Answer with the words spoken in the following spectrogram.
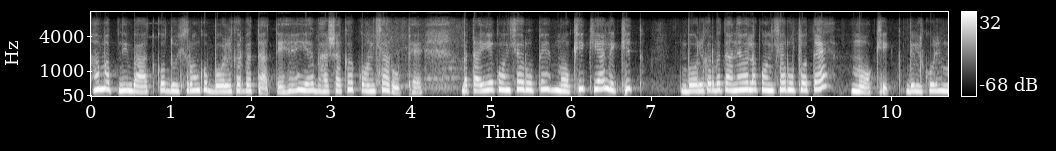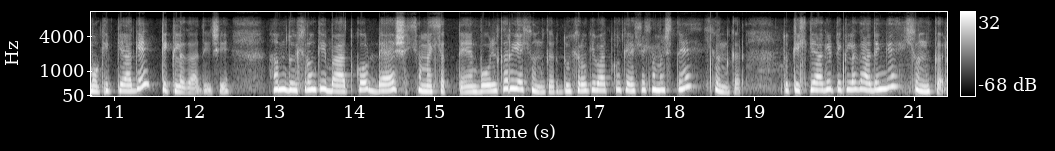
हम अपनी बात को दूसरों को बोलकर बताते हैं, यह भाषा का कौन सा रूप है? बताइए कौन सा रूप है? मौखिक या लिखित? बोलकर बताने वाला कौन सा रूप होता है? मौखिक, बिल्कुल मौखिक के आगे टिक लगा दीजिए। हम दूसरों की बात को डैश समझ सकते हैं, बोलकर या सुनकर। दूसरों की बात को कैसे समझते हैं? सुनकर। तो किसके आगे टिक लगा देंगे? सुनकर।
